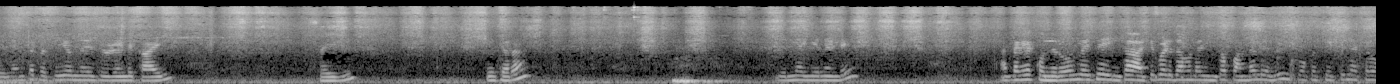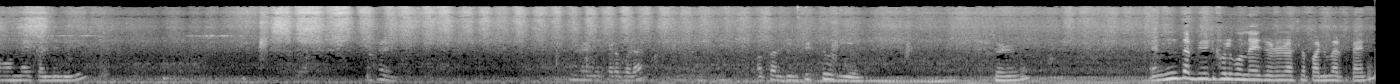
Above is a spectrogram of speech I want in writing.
చూడండి. ఎంత పెద్దవి ఉన్నాయి చూడండి కాయ. సైజు. చూసారా? ఎన్ని అయ్యానండి? అట్లాగే కొన్ని రోజులు అయితే ఇంకా అట్టి పెడదామంటే ఇంకా పండలేదు. ఇంకొక చెట్టుని ఎక్కడ ఉన్నాయి పండినవి ఇవి చూడండి ఇక్కడ కూడా. ఒక దీని చుట్టూ చూడండి. ఎంత బ్యూటిఫుల్గా ఉన్నాయి చూడండి అసలు పండు మిరపకాయలు.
